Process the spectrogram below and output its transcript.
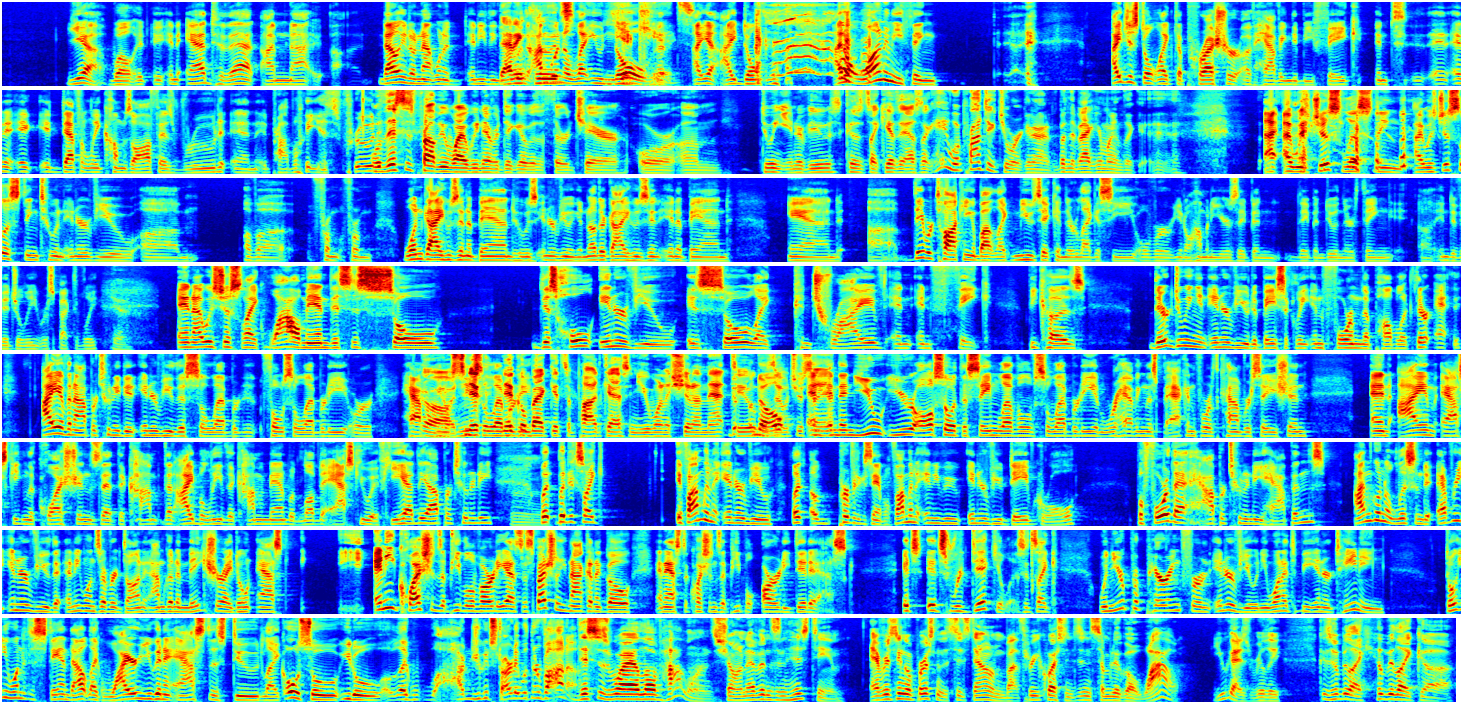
Yeah, well, it, it- and add to that, I'm not. Uh, not only do I not want to, anything, to That do with it, I'm going to let you know. That. I, yeah, I don't. I don't want anything. I just don't like the pressure of having to be fake, and t- and, and it, it definitely comes off as rude, and it probably is rude. Well, this is probably why we never did go with a third chair or um, doing interviews because it's like you have to ask like, "Hey, what project you working on?" But in the back of your mind, like, eh. I, I was just listening. I was just listening to an interview um, of a from from one guy who's in a band who was interviewing another guy who's in, in a band, and uh, they were talking about like music and their legacy over you know how many years they've been they've been doing their thing uh, individually, respectively. Yeah. And I was just like, wow, man, this is so. This whole interview is so like contrived and and fake because they're doing an interview to basically inform the public. They're at, I have an opportunity to interview this celebrity, faux celebrity, or half you know, oh, C Nick, celebrity. Nickelback gets a podcast and you want to shit on that too? no, is that what you're and- saying? And, then you you're also at the same level of celebrity, and we're having this back and forth conversation. And I am asking the questions that the com- that I believe the common man would love to ask you if he had the opportunity. Hmm. But but it's like if I'm going to interview, like a perfect example, if I'm going to interview interview Dave Grohl, before that opportunity happens, I'm going to listen to every interview that anyone's ever done, and I'm going to make sure I don't ask any questions that people have already asked. Especially not going to go and ask the questions that people already did ask. It's it's ridiculous. It's like when you're preparing for an interview and you want it to be entertaining. Don't you want it to stand out? Like, why are you going to ask this dude, like, oh, so, you know, like, how did you get started with Nirvana? this is why I love Hot Ones. Sean Evans and his team. Every single person that sits down, about three questions in, somebody will go, "Wow, you guys really." Because he'll be like, he'll be like, uh,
